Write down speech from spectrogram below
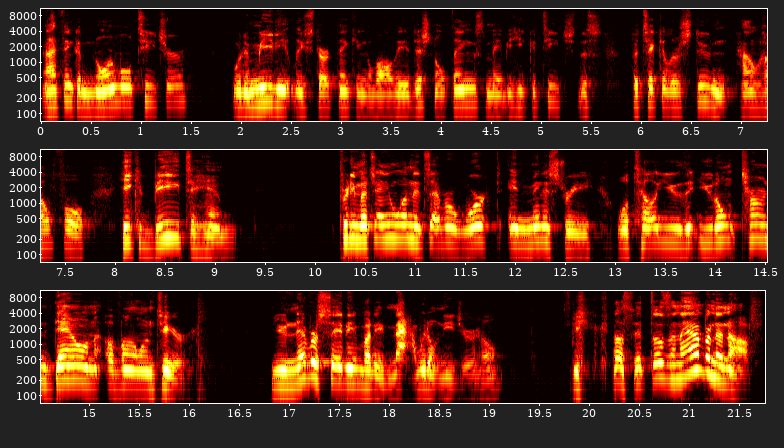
And I think a normal teacher would immediately start thinking of all the additional things maybe he could teach this particular student, how helpful he could be to him. Pretty much anyone that's ever worked in ministry will tell you that you don't turn down a volunteer. You never say to anybody, nah, we don't need your help, because it doesn't happen enough.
